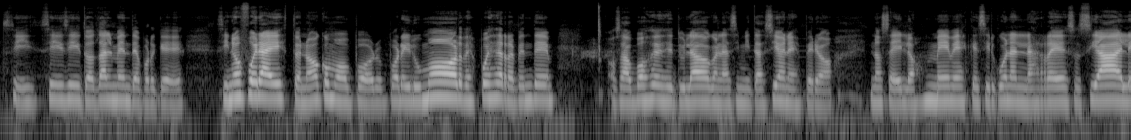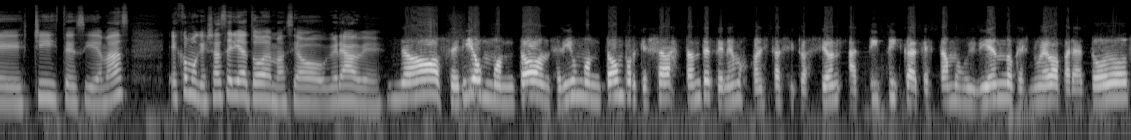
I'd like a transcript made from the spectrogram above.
Sí, sí, sí, totalmente, porque si no fuera esto, ¿no? Como por, por el humor, después de repente, o sea, vos desde tu lado con las imitaciones, pero no sé, los memes que circulan en las redes sociales, chistes y demás, es como que ya sería todo demasiado grave. No, sería un montón, sería un montón porque ya bastante tenemos con esta situación atípica que estamos viviendo, que es nueva para todos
